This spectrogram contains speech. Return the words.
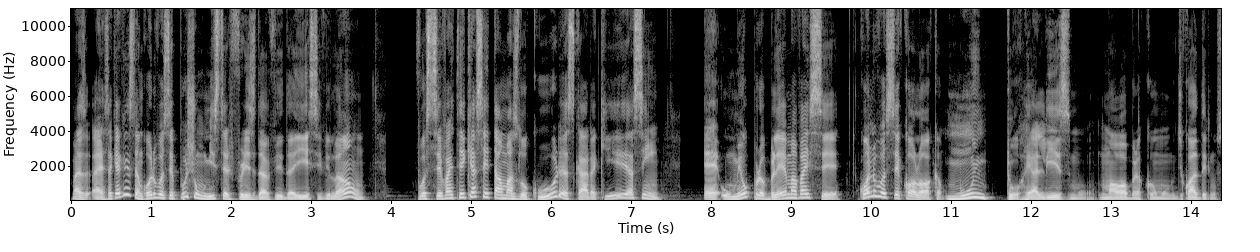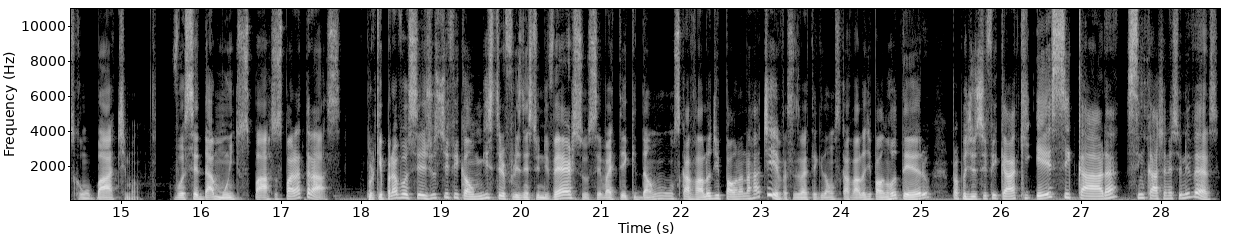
mas essa é a questão, quando você puxa um Mr. Freeze da vida aí, esse vilão, você vai ter que aceitar umas loucuras, cara, que assim, é, o meu problema vai ser, quando você coloca muito realismo numa obra como de quadrinhos como Batman, você dá muitos passos para trás. Porque para você justificar um Mr. Freeze nesse universo, você vai ter que dar uns cavalos de pau na narrativa. Você vai ter que dar uns cavalos de pau no roteiro para poder justificar que esse cara se encaixa nesse universo.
